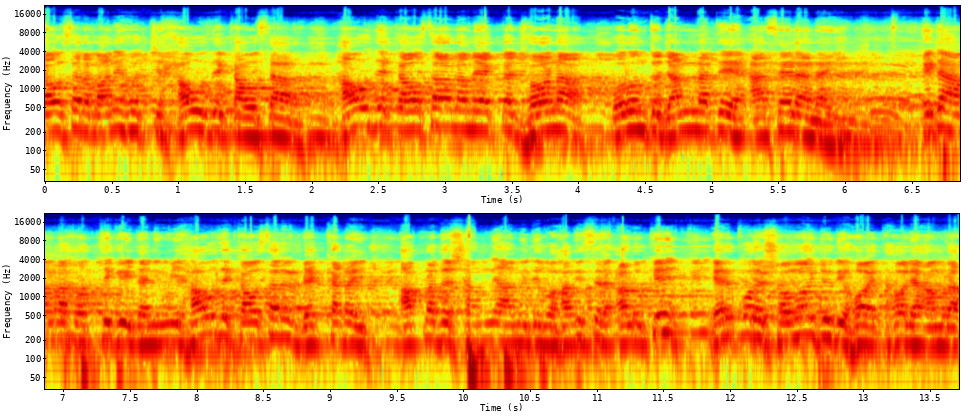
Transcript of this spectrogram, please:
কাউসার মানে হচ্ছে হাউজে কাউসার। হাউজে কাউসার নামে একটা ঝর্ণা পরন্ত জান্নাতে আছে না নাই? এটা আমরা প্রত্যেকেই জানি। ওই হাউজে কাউসারের ব্যাখ্যাটাই আপনাদের সামনে আমি দেব হাদিসের আলোকে। এরপরে সময় যদি হয়, তাহলে আমরা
